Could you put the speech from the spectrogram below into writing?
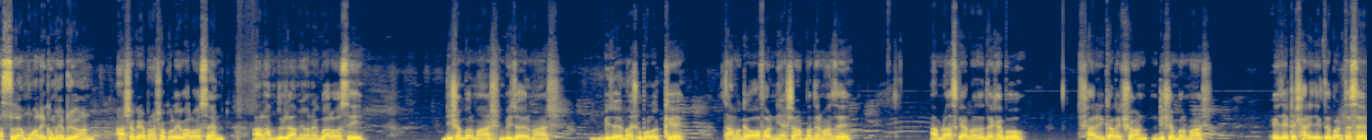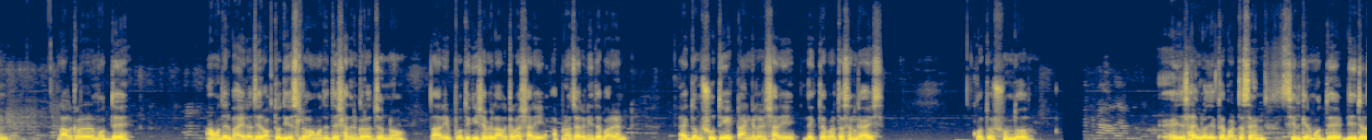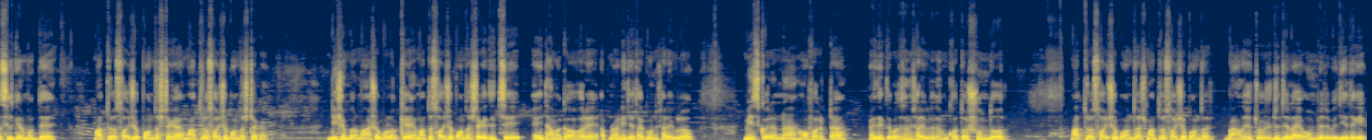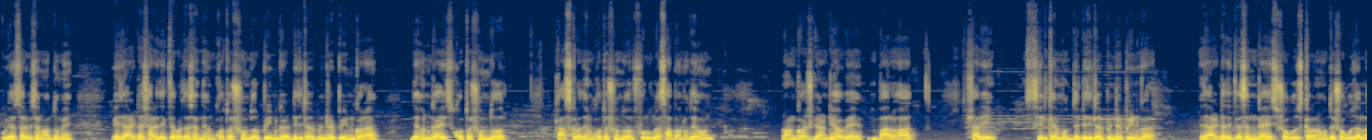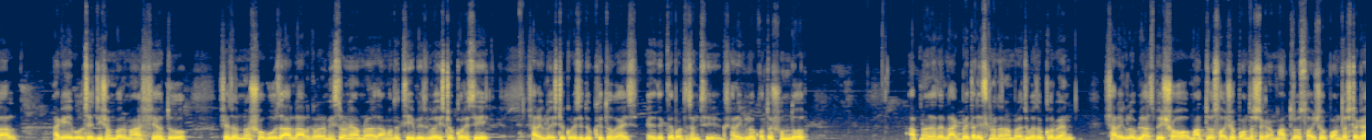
আসসালামু আলাইকুম এভরিওয়ান, আশা করি আপনারা সকলেই ভালো আছেন। আলহামদুলিল্লাহ, আমি অনেক ভালো আছি। ডিসেম্বর মাস, বিজয়ের মাস বিজয়ের মাস উপলক্ষে ধামাকা অফার নিয়ে আসলাম আপনাদের মাঝে। আমরা আজকে আপনাদের দেখাবো শাড়ির কালেকশন ডিসেম্বর মাস। এই যে একটা শাড়ি দেখতে পারতেছেন, লাল কালারের মধ্যে। আমাদের ভাইরা যে রক্ত দিয়েছিল আমাদের দেশ স্বাধীন করার জন্য। তারই প্রতীক হিসেবে লাল কালার শাড়ি। আপনারা চাইলে নিতে পারেন একদম সুতি টাঙ্গেলের শাড়ি। দেখতে পারতেছেন গাইস কত সুন্দর। এই যে শাড়িগুলো দেখতে পারতেছেন, সিল্কের মধ্যে ডিজিটাল সিল্কের মধ্যে, মাত্র ছয়শো পঞ্চাশ টাকা, মাত্র ছয়শো পঞ্চাশ টাকা। ডিসেম্বর মাস উপলক্ষে মাত্র ছয়শো পঞ্চাশ টাকা দিচ্ছি এই ধামাকা অফারে। আপনারা নিতে থাকুন শাড়িগুলো। মিস করেন না অফারটা। এই দেখতে পাচ্ছেন শাড়িগুলো, দেখুন কত সুন্দর। মাত্র ছয়শো পঞ্চাশ, মাত্র ছয়শো পঞ্চাশ। বাংলাদেশের চৌষট্টি জেলায় হোম ডেলিভারি দিয়ে থাকি কুরিয়ার সার্ভিসের মাধ্যমে। এই যে আরেকটা শাড়ি দেখতে পারতেছেন, দেখুন, কত সুন্দর প্রিন্ট করা ডিজিটাল প্রিন্টের প্রিন্ট করা। দেখুন গাইস কত সুন্দর। কাজ করা, দেখুন, কত সুন্দর। ফুলগুলো ছাপানো, দেখুন। রং কস গ্যারান্টি হবে, বারো হাত শাড়ি, সিল্কের মধ্যে ডিজিটাল প্রিন্টের প্রিন্ট করা। এই যে আরেকটা দেখতেছেন গাইস সবুজ কালারের মধ্যে সবুজ আর লাল। আগেই বলছি, ডিসেম্বর মাস, সেহেতু সেজন্য সবুজ আর লাল কালার মিশ্রণে আমরা আমাদের থ্রি পিসগুলো স্টক করেছি। শাড়িগুলো স্টক করেছি, দুঃখিত গাইস এই দেখতে পারতেছেন শাড়িগুলো কত সুন্দর। আপনার যাদের লাগবে তার স্ক্রিনে দ্বারা আমরা যোগাযোগ করবেন। শাড়িগুলো ব্লাউজ পিস সহ মাত্র ছয়শো পঞ্চাশ টাকা। মাত্র ছয়শো পঞ্চাশ টাকা।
